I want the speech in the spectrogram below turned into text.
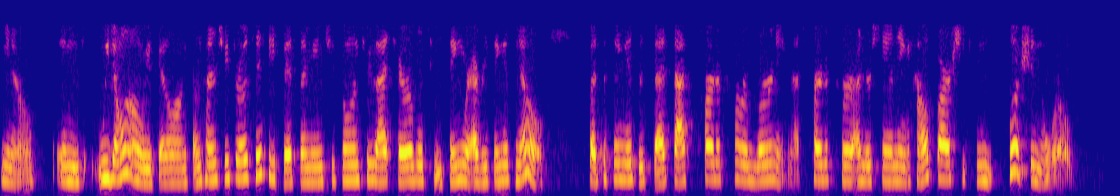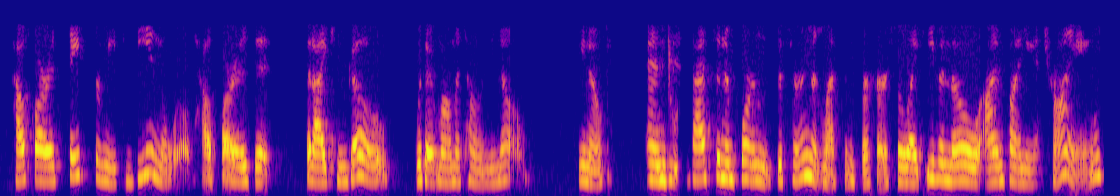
you know. And we don't always get along. Sometimes she throws hissy fits. I mean, she's going through that terrible two thing where everything is no. But the thing is, is that that's part of her learning. That's part of her understanding how far she can push in the world. How far is safe for me to be in the world? How far is it that I can go without mama telling me no? You know, and mm-hmm. that's an important discernment lesson for her. So like, even though I'm finding it trying,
